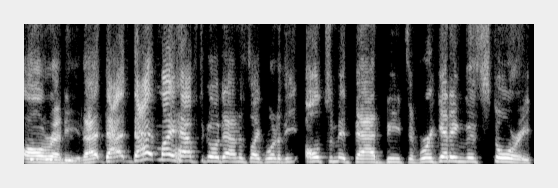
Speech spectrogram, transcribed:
already. that that that might have to go down as like one of the ultimate bad beats if we're getting this story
